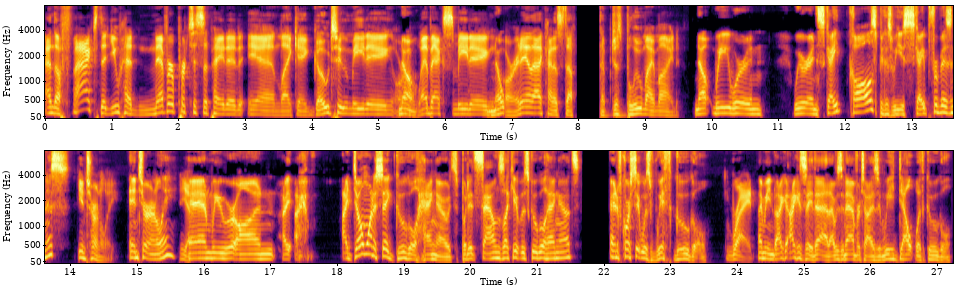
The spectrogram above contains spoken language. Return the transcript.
and the fact that you had never participated in like a go-to meeting or no. a WebEx meeting nope. or any of that kind of stuff that just blew my mind. No, we were in we were in Skype calls because we use Skype for business internally. Internally, yeah, and we were on. I I, I don't want to say Google Hangouts, but it sounds like it was Google Hangouts, and of course it was with Google. Right. I mean, I, I can say that I was in advertising. We dealt with Google.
